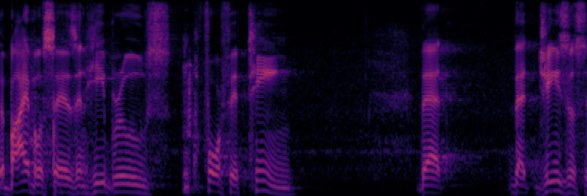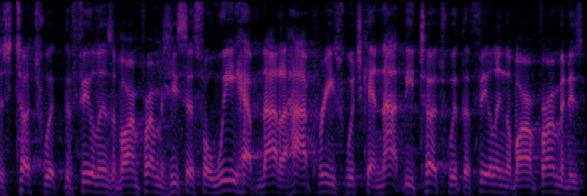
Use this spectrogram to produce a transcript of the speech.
The Bible says in Hebrews 4:15 that that Jesus is touched with the feelings of our infirmities. He says, For we have not a high priest which cannot be touched with the feeling of our infirmities,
